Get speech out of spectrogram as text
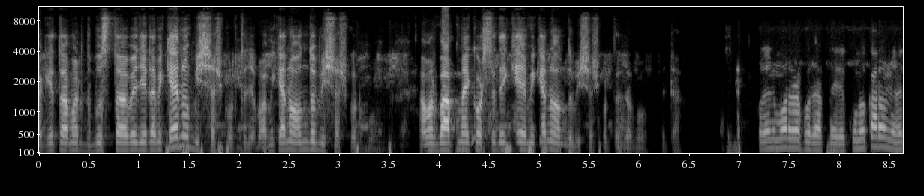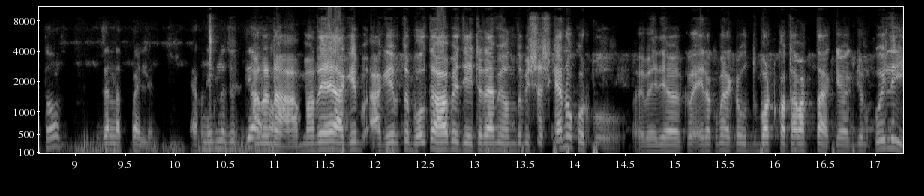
আগে তো আমার বুঝতে হবে যে এটা আমি কেন বিশ্বাস করতে যাব? আমি কেন অন্ধবিশ্বাস করব? আমার বাপ মাই করছে দেখে আমি কেন অন্ধবিশ্বাস করতে যাব এটা? কোরআন মরার পরে আপনি কোনো কারণে হয়তো জান্নাত পাইলেন। এখন এগুলো যদি না না আমারে আগে আগে তো বলতে হবে যে এটারে আমি অন্ধবিশ্বাস কেন করব? এরকম একটা উদ্ভট কথাবার্তা কেউ একজন কইলি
